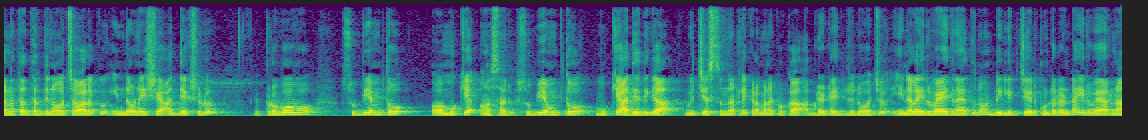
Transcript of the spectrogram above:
గణతంత్ర దినోత్సవాలకు ఇండోనేషియా అధ్యక్షుడు ప్రొబోవో సుబియంతో ముఖ్య సారీ సుబియంతో ముఖ్య అతిథిగా విచ్చేస్తున్నట్లు ఇక్కడ మనకు ఒక అప్డేట్ అయితే చూడవచ్చు. ఈ నెల ఇరవై ఐదున అతను ఢిల్లీకి చేరుకుంటారంట ఇరవై ఆరున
